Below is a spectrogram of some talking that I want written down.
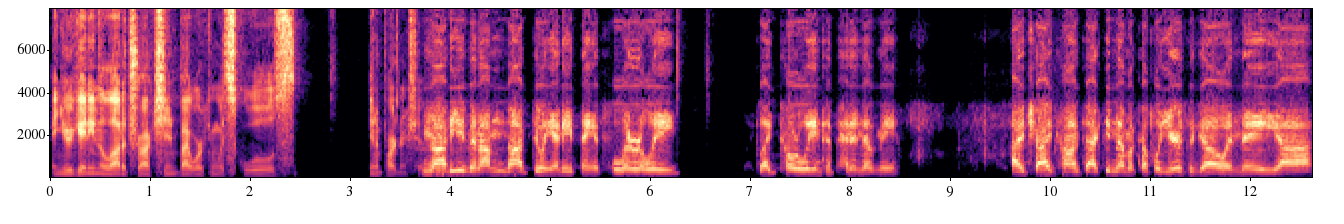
and you're getting a lot of traction by working with schools in a partnership. Not even. I'm not doing anything. It's literally like totally independent of me. I tried contacting them a couple years ago, and they uh,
